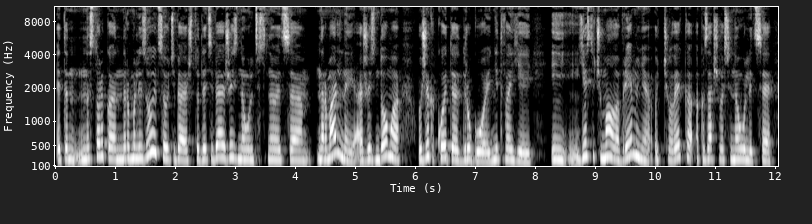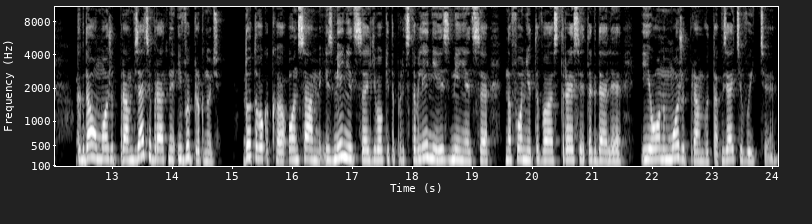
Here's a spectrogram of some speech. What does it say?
это настолько нормализуется у тебя, что для тебя жизнь на улице становится нормальной, а жизнь дома уже какой-то другой, не твоей. И есть очень мало времени у человека, оказавшегося на улице, когда он может прям взять обратно и выпрыгнуть до того, как он сам изменится, его какие-то представления изменятся на фоне этого стресса и так далее. И он может прям вот так взять и выйти.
